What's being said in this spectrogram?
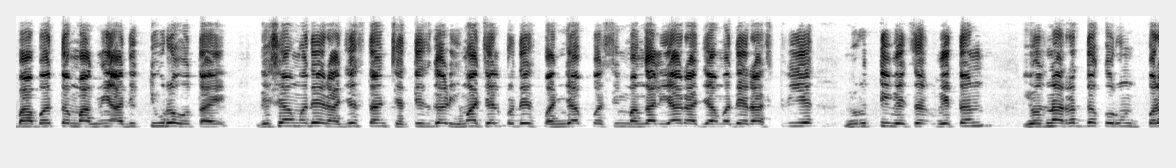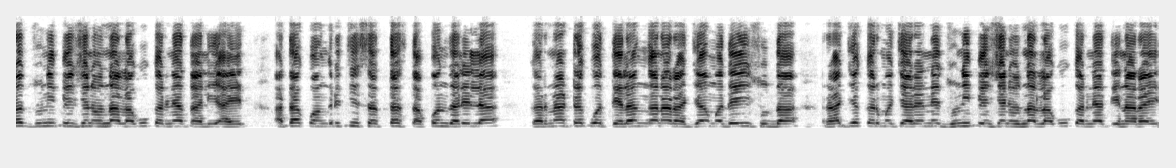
बाबत मागणी अधिक तीव्र होत आहे. देशामध्ये राजस्थान छत्तीसगड हिमाचल प्रदेश पंजाब पश्चिम बंगाल या राज्यामध्ये राष्ट्रीय निवृत्ती वेतन योजना रद्द करून परत जुनी पेन्शन योजना लागू करण्यात आली आहेत. आता काँग्रेसची सत्ता स्थापन झालेल्या कर्नाटक व तेलंगणा राज्यामध्येही सुद्धा राज्य कर्मचाऱ्यांनी जुनी पेन्शन योजना लागू करण्यात येणार आहे.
